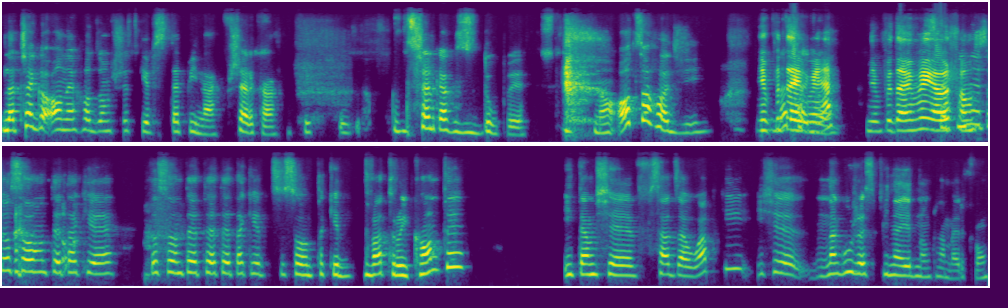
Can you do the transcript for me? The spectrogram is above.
Dlaczego one chodzą wszystkie w stepinach, w szelkach, w szelkach z dupy? No, o co chodzi? Nie pytajmy, nie pytajmy, ja już mam... to są te takie, to są te, te, te takie, co są takie dwa trójkąty i tam się wsadza łapki i się na górze spina jedną klamerką.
